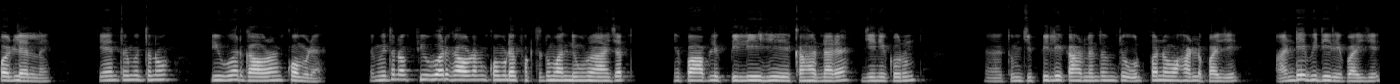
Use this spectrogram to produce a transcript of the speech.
पडलेलं नाही. त्यानंतर मित्रांनो प्युअर गावरान कोंबड्या. तर मित्रांनो प्युअर गावरान कोंबड्या फक्त तुम्हाला निवडून आणायच्यात. हे पहा आपली पिली हे काढणाऱ्या जेणेकरून तुमची पिली काढल्यानंतर तुमचं उत्पन्न वाढलं पाहिजे अंडे बी दिले पाहिजे.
